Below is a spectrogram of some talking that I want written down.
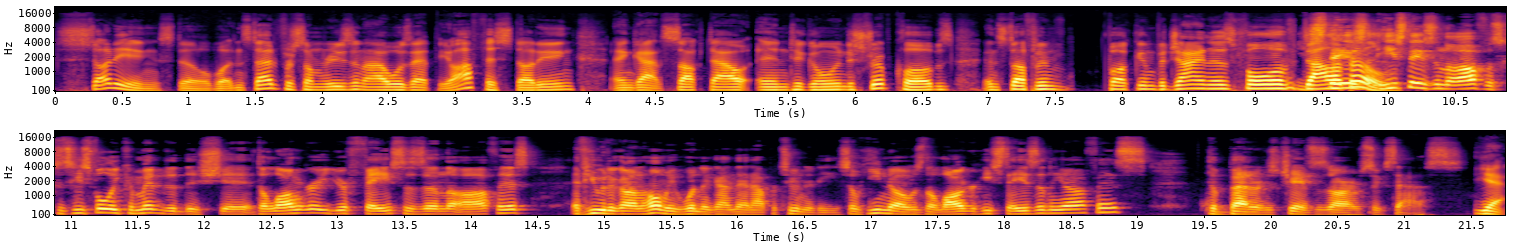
studying still. But instead, for some reason, I was at the office studying and got sucked out into going to strip clubs and stuffing fucking vaginas full of He dollar stays, bills. he stays in the office because he's fully committed to this shit. The longer your face is in the office, if he would have gone home, he wouldn't have gotten that opportunity. So he knows the longer he stays in the office, the better his chances are of success. Yeah,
